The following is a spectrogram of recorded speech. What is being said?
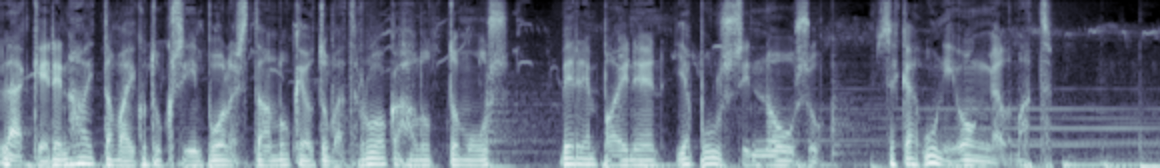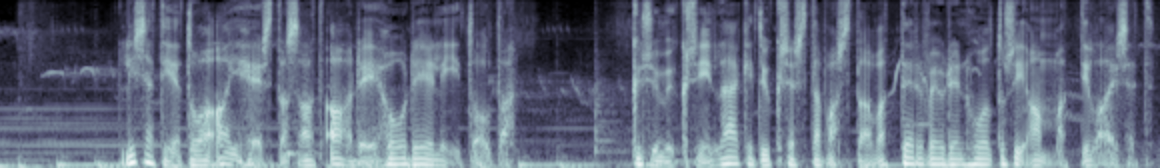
Lääkkeiden haittavaikutuksiin puolestaan lukeutuvat ruokahaluttomuus, verenpaineen ja pulssin nousu sekä uniongelmat. Lisätietoa aiheesta saat ADHD-liitolta – Kysymyksiin lääkityksestä vastaavat terveydenhuoltosi ammattilaiset.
